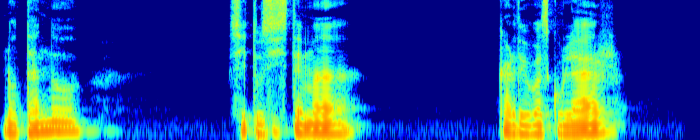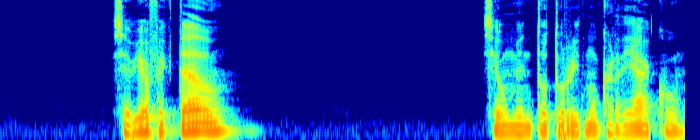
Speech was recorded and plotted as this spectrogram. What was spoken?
notando si tu sistema cardiovascular se vio afectado, si aumentó tu ritmo cardíaco,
